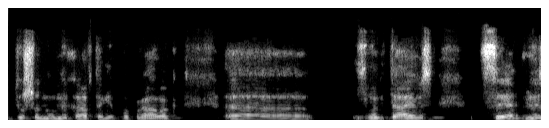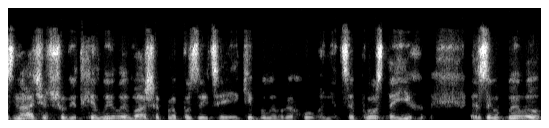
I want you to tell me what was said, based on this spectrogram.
до шановних авторів поправок е- звертаюсь. Це не значить, що відхилили ваші пропозиції, які були враховані. Це просто їх зробили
